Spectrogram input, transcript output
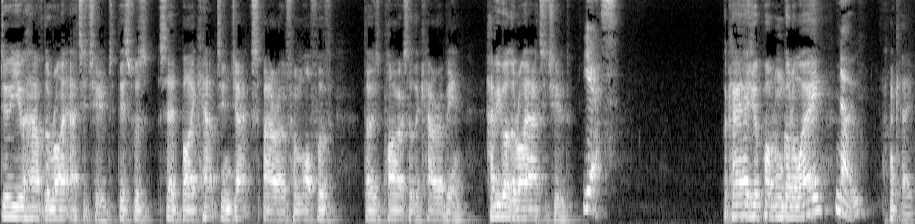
Do you have the right attitude? This was said by Captain Jack Sparrow from off of those Pirates of the Caribbean. Have you got the right attitude? Yes. Okay, has your problem gone away? No. Okay.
